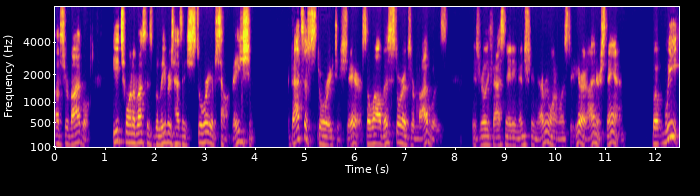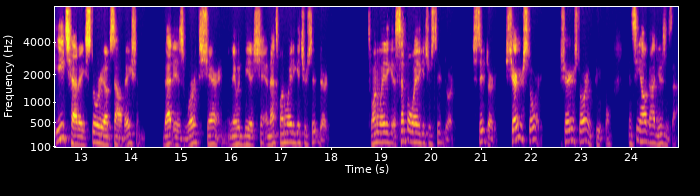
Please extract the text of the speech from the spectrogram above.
of survival. Each one of us as believers has a story of salvation that's a story to share. So while this story of survival is is really fascinating and interesting, everyone wants to hear it. I understand, but we each have a story of salvation that is worth sharing, and it would be a. And that's one way to get your suit dirty. It's one way to get a simple way to get your suit dirty. Suit dirty. Share your story. Share your story with people and see how God uses that.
